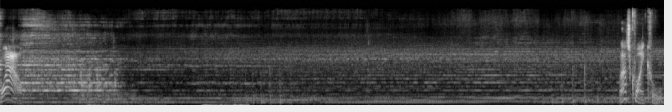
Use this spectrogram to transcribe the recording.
Wow. Well, that's quite cool.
